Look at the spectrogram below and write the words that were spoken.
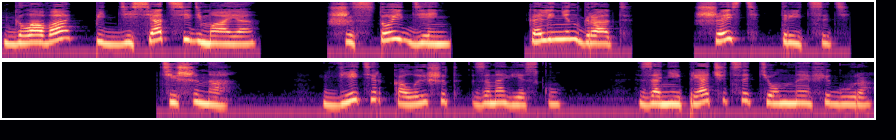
Глава 57. Шестой день. Калининград. 6.30. Тишина. Ветер колышет занавеску. За ней прячется темная фигура.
